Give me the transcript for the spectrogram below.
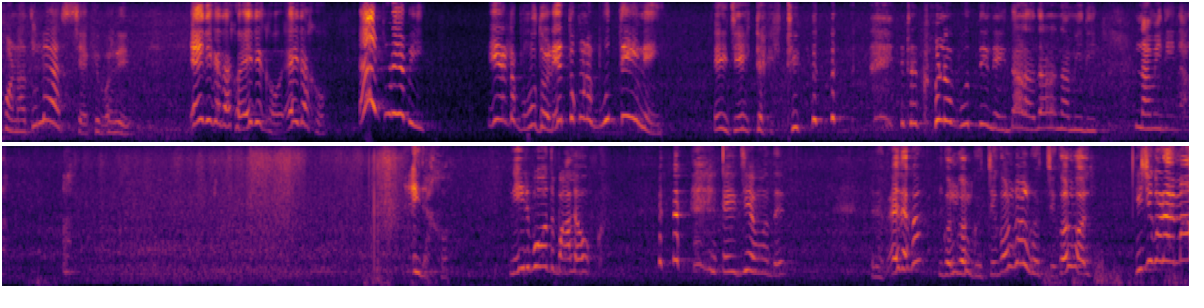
ফনা তুলে আসছে একেবারে। এই দিকে দেখো, এই দেখো এই দেখো। এই পুড়ে যাবি। এর একটা ভোঁদর এর তো কোনো বুদ্ধিই নেই। এই যে এটা এটা এটা কোনো বুদ্ধি নেই। দাঁড়া দাঁড়া, নামিয়ে দিই নামিয়ে দিই, দাঁড়া। এই দেখো, নির্বোধ বালক। এই যে আমাদের। এই দেখো, গোল গোল ঘুরছে গোল গোল ঘুরছে গোল গোল। হিসি করে মা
